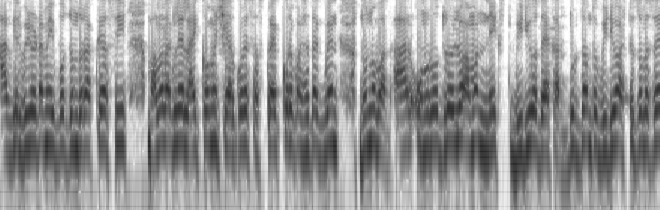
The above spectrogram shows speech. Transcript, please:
আজকের ভিডিওটা আমি এই পর্যন্ত রাখতে আসছি। ভালো লাগলে লাইক কমেন্ট শেয়ার করে সাবস্ক্রাইব করে পাশে থাকবেন। ধন্যবাদ। আর অনুরোধ রইল আমার নেক্সট ভিডিও দেখার। দুর্দান্ত ভিডিও আসতে চলেছে।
